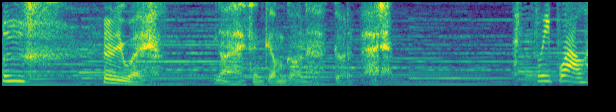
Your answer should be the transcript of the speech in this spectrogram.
anyway, I think I'm gonna go to bed. Sleep well.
